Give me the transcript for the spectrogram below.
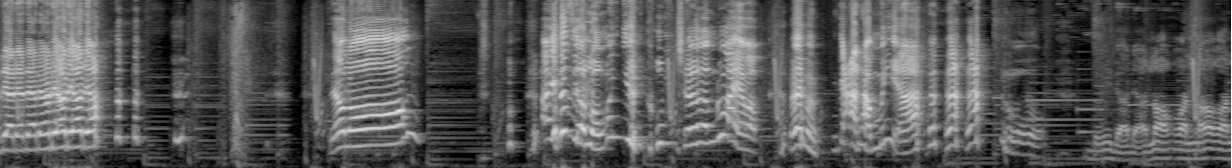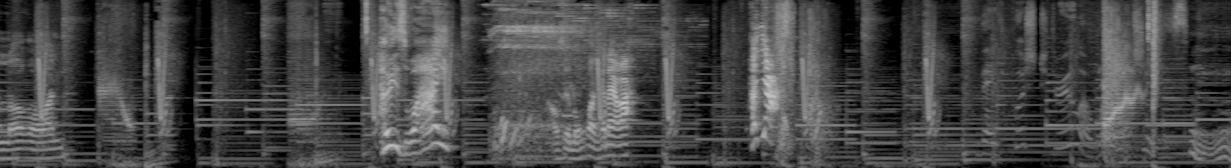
เดี๋ยวเดี๋ยวเดี๋ยวเดี๋ยวเดี๋ยวเดี๋ยวเดี๋ยวหลงไอ้เสี่ ยวหลงมันยืนคุมเชิงด้วยแบบเฮ้ยมึงกล้าทำไหมอะโอ้เดี๋ยวเดี๋ยวเดี๋ยวรอก่อนรอก่อนรอก่อนเฮ้ยสวยเอาเสี่ยวหลงก่อนก็ได้วะฮะยะ They've pushed through a wedge of cheese. อืม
